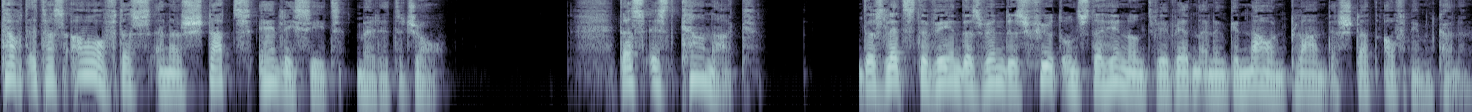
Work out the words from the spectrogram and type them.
taucht etwas auf, das einer Stadt ähnlich sieht, meldete Joe. Das ist Karnak. Das letzte Wehen des Windes führt uns dahin und wir werden einen genauen Plan der Stadt aufnehmen können.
